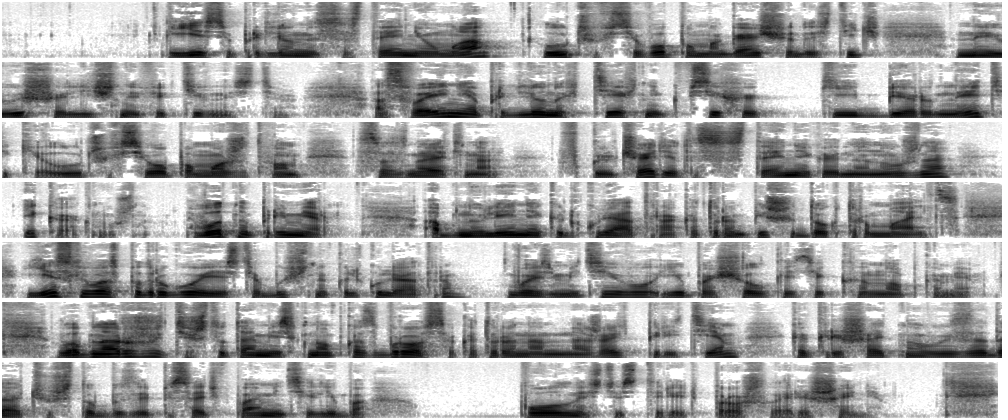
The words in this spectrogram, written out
Есть определенное состояние ума, лучше всего помогающее достичь наивысшей личной эффективности. Освоение определенных техник психокибернетики лучше всего поможет вам сознательно включать это состояние, когда нужно – и как нужно. Вот, например, обнуление калькулятора, о котором пишет доктор Мальц. Если у вас по другой есть обычный калькулятор, возьмите его и пощелкайте кнопками. Вы обнаружите, что там есть кнопка сброса, которую надо нажать перед тем, как решать новую задачу, чтобы записать в памяти, либо полностью стереть прошлое решение.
